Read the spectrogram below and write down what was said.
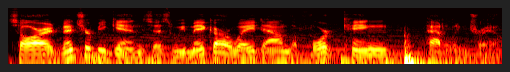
So our adventure begins as we make our way down the Fort King paddling trail.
